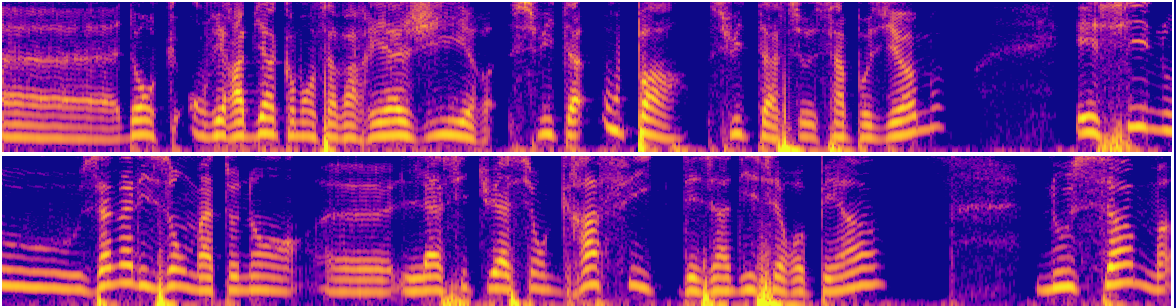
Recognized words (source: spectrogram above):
euh, donc on verra bien comment ça va réagir suite à ou pas suite à ce symposium. Et si nous analysons maintenant euh, la situation graphique des indices européens, nous sommes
